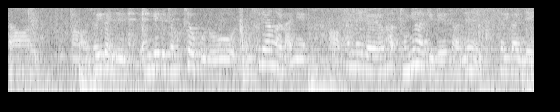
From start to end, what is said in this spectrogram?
어, 어, 저희가 이제 연계를 적극적으로 좀 수량을 많이 어, 판매를 하- 독려하기 위해서는 저희가 이제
